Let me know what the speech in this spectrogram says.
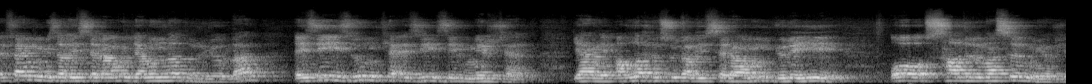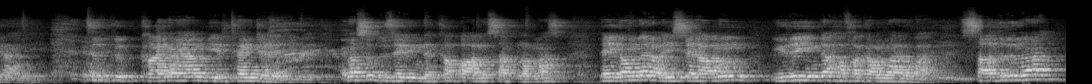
Efendimiz Aleyhisselam'ın yanında duruyorlar. Ezizun ke ezizil mircel. Yani Allah Resulü Aleyhisselam'ın yüreği o sadrına sığmıyor yani. Tıpkı kaynayan bir tencere gibi. Nasıl üzerinde kapağını saklamaz. Peygamber Aleyhisselam'ın yüreğinde hafakanlar var. Sadrına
